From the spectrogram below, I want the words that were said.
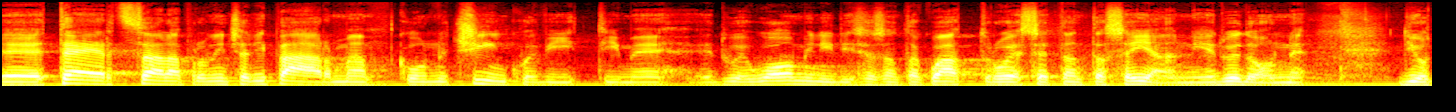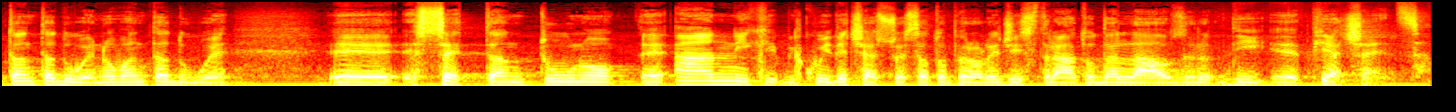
Eh, terza la provincia di Parma con 5 vittime, due uomini di 64 e 76 anni e due donne di 82, 92 e 71 anni, il cui decesso è stato però registrato dall'Ausel di eh, Piacenza.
